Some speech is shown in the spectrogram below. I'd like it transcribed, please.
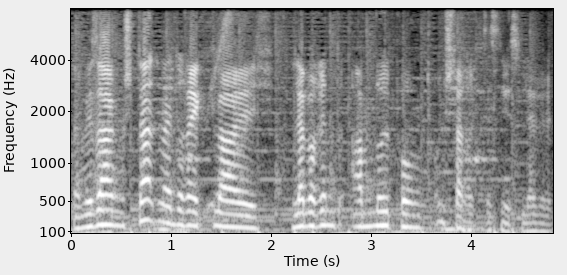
Dann wir sagen, starten wir direkt gleich. Labyrinth am Nullpunkt und starten direkt das nächste Level.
